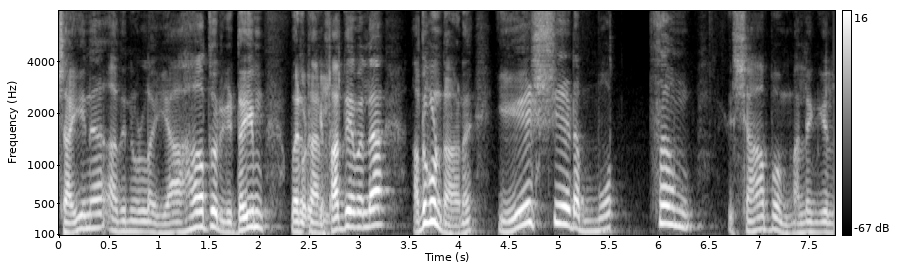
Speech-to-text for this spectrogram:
ചൈന അതിനുള്ള യാതൊരു ഇടയും വരുത്താൻ സാധ്യമല്ല. അതുകൊണ്ടാണ് ഏഷ്യയുടെ മൊത്തം ശാപം അല്ലെങ്കിൽ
